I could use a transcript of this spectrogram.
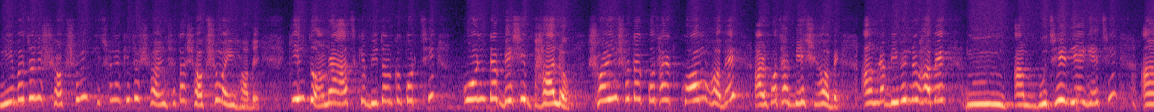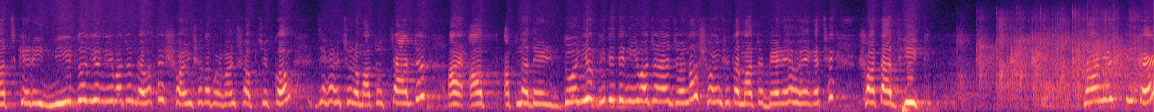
নির্বাচনে সবসময় কিছু না কিছু সহিংসতা সবসময়ই হবে। কিন্তু আমরা আজকে বিতর্ক করছি কোনটা বেশি ভালো সহিংসতা কোথায় কম হবে আর কোথায় বেশি হবে? আমরা বিভিন্নভাবে বুঝিয়ে দিয়ে গেছি আজকের এই নির্দলীয় নির্বাচন ব্যবস্থায় সহিংসতার পরিমাণ সবচেয়ে কম যেখানে ছিল মাত্র চারজন আর আপ- আপনাদের দলীয় ভিত্তিতে নির্বাচনের জন্য সহিংসতা মাত্রা বেড়ে হয়ে গেছে শতাধিক। স্পিকার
